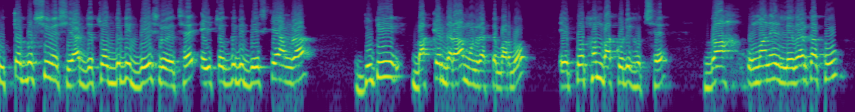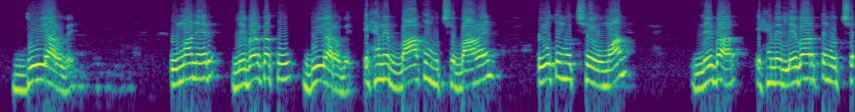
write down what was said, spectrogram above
উত্তর পশ্চিম এশিয়ার যে চোদ্দটি দেশ রয়েছে, এই চোদ্দটি দেশকে আমরা দুটি বাক্যের দ্বারা মনে রাখতে পারব। এর প্রথম বাক্যটি হচ্ছে, বাহ ওমানের লেবার কাকু দুই আরবে। ওমানের লেবার কাকু দুই আরবে। এখানে বাতে হচ্ছে বাহরাইন ওতে হচ্ছে ওমান লেবার, এখানে লেবারতে হচ্ছে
